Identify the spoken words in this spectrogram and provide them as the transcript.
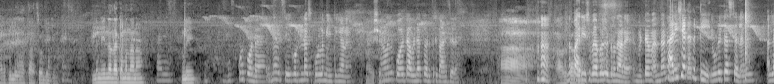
അടുപ്പിൽ തിളച്ചുകൊണ്ടിരിക്കുന്നു ഇന്ന് മീൻ നന്നാക്കാൻ വന്നാണ്? ഉണ്ണി. സ്കൂളിൽ പോകണ്ടേ ഇന്ന് ശ്രീകുട്ടിന്റെ സ്കൂളിൽ മീറ്റിംഗ് ആണ്. അത് ശരി. ഞങ്ങളിന്ന് പോയിട്ട് അവിടെയൊക്കെ എടുത്തിട്ട് കാണിച്ചു തരാം. പരീക്ഷ പേപ്പർ കിട്ടുന്നതാണ്. എന്താണ്? പരീക്ഷയൊക്കെ കിട്ടി. യൂണിറ്റ് ടെസ്റ്റ് അല്ലേ അല്ല.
